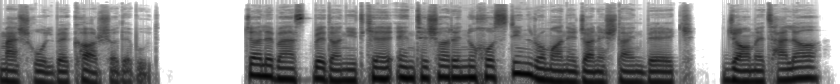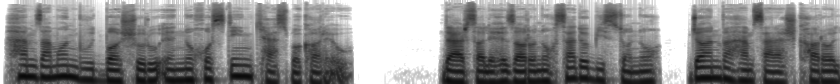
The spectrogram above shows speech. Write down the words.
مشغول به کار شده بود. جالب است بدانید که انتشار نخستین رمان جانشتاین بک جام طلا همزمان بود با شروع نخستین کسب و کار او. در سال 1929 جان و همسرش کارول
